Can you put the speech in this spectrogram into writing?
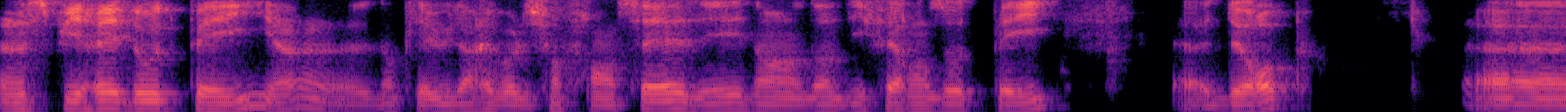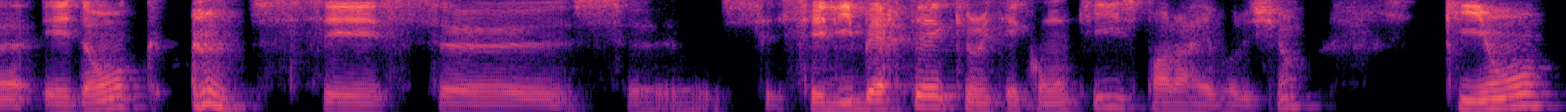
inspiré d'autres pays. Hein. Donc, il y a eu la Révolution française et dans, dans différents autres pays d'Europe. Euh, et donc, c'est ce, ces libertés qui ont été conquises par la Révolution qui ont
